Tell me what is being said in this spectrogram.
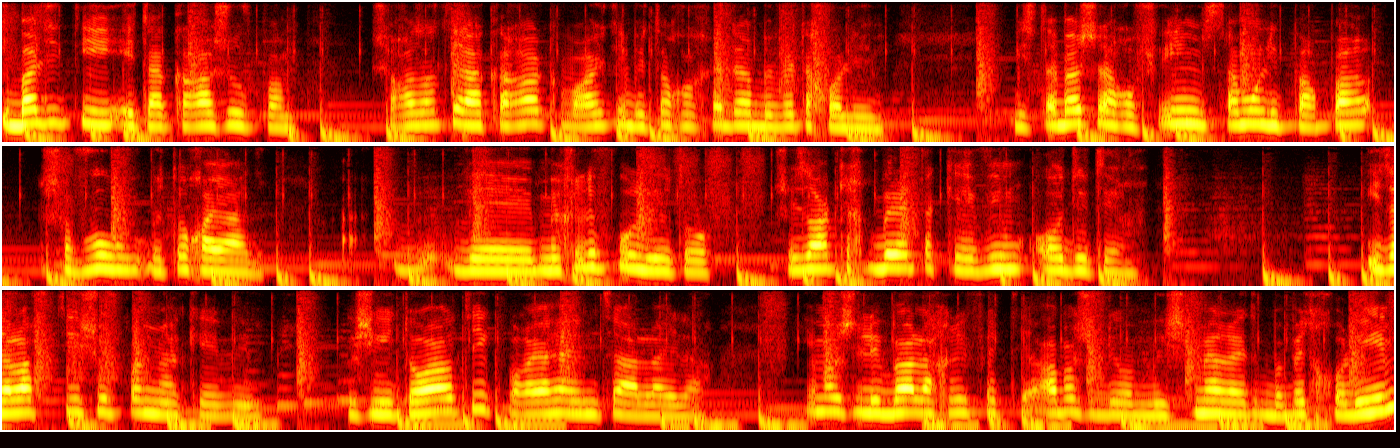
איבדתי את ההכרה שוב פעם. כשחזרתי להכרה כבר הייתי בתוך החדר בבית החולים. מסתבר שהרופאים שמו לי פרפר שבור בתוך היד, והם החליפו לי אותו, שזה רק הכביד את הכאבים עוד יותר. התעלפתי שוב פעם מהכאבים. כשהתעוררתי כבר היה אמצע הלילה. אמא שלי באה להחליף את אבא שלי במשמרת בבית חולים,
